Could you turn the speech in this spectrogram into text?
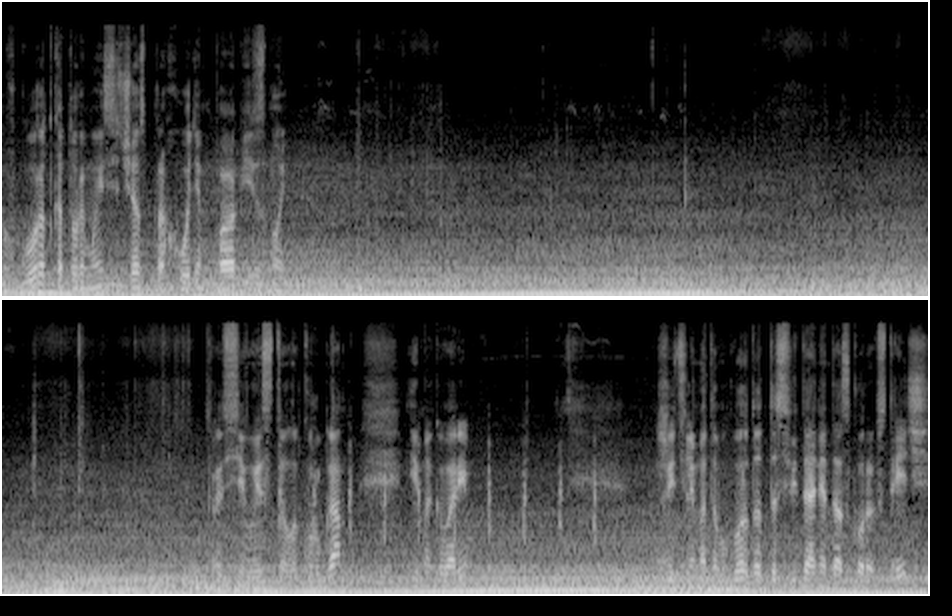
в город, который мы сейчас проходим по объездной. Красивые стелы Курган. И мы говорим жителям этого города до свидания, до скорых встреч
